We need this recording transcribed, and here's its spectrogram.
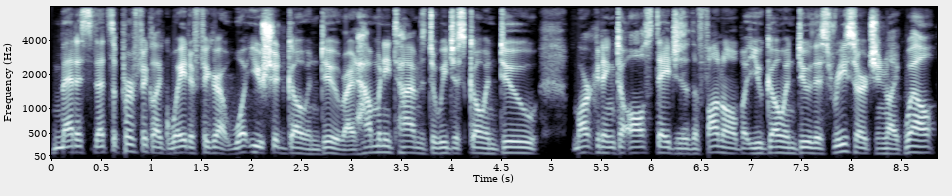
medicine. That's the perfect like way to figure out what you should go and do. Right? How many times do we just go and do marketing to all stages of the funnel, but you go and do this research and you're like, well,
